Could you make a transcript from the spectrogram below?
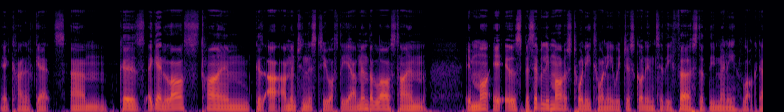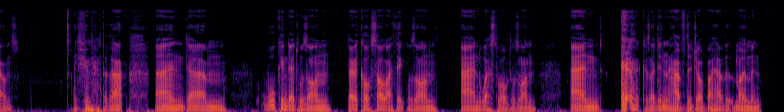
it kind of gets. Because um, again, last time, because I, I, mentioned this to you off the air, I remember last time in Mar- it, it was specifically March 2020. We'd just gone into the first of the many lockdowns, if you remember that. And um, Walking Dead was on, Better Call Saul I think was on, and Westworld was on. And because I didn't have the job I have at the moment,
